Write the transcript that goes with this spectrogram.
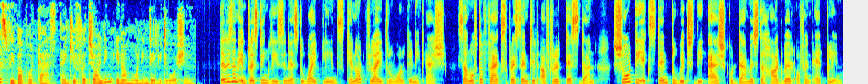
is FEBA Podcast. Thank you for joining in our morning daily devotion. There is an interesting reason as to why planes cannot fly through volcanic ash. Some of the facts presented after a test done showed the extent to which the ash could damage the hardware of an airplane.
